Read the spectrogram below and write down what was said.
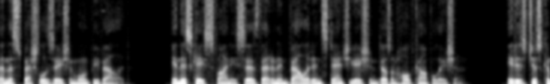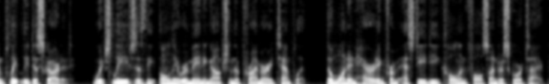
then the specialization won't be valid. In this case, SFINAE says that an invalid instantiation doesn't halt compilation. It is just completely discarded, which leaves as the only remaining option the primary template, the one inheriting from std colon false underscore type.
